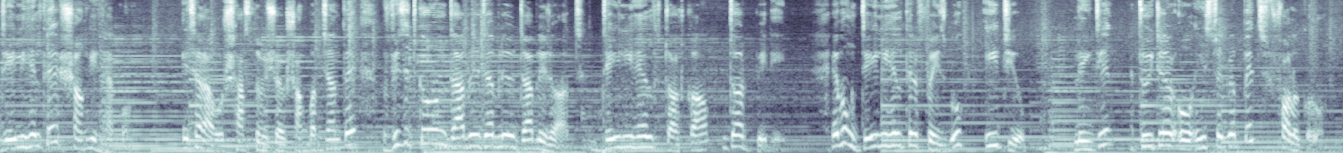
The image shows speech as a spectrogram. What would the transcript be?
ডেইলি হেলথের সঙ্গেই থাকুন। এছাড়াও স্বাস্থ্য বিষয়ক সংবাদ জানতে ভিজিট করুন W W W daily health dot com dot এবং ডেইলি হেলথের ফেসবুক ইউটিউব লিঙ্কডিন টুইটার ও ইনস্টাগ্রাম পেজ ফলো করুন।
